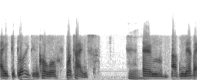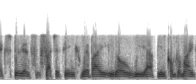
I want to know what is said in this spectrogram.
I deployed in Congo four times. Hmm. Um, I've never experienced such a thing whereby you know we are being compromised.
